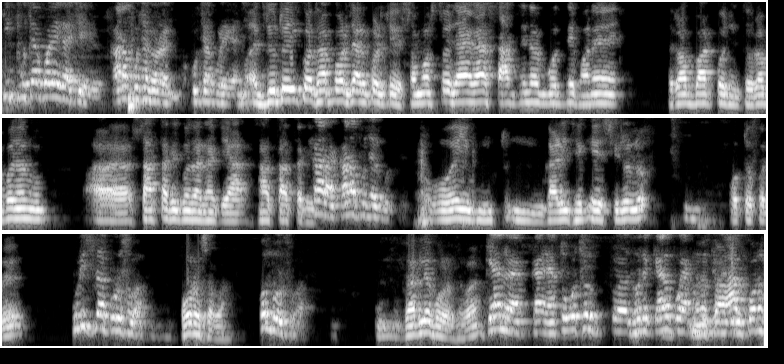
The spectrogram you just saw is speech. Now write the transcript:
কি প্রচার করে গেছে? কারা প্রচার করে প্রচার করে গেছে? দুটোই কথা প্রচার করছে। সমস্ত জায়গা সাত দিনের মধ্যে মানে রোববার পর্যন্ত। রোববার সাত তারিখ বোধ নাকি? হ্যাঁ সাত তারিখ। কারা কারা প্রচার করছে? ওই গাড়ি থেকে এসেছিল লোক অটো করে। পুলিশ না পৌরসভা? পৌরসভা। কোন পৌরসভা? গার্লে পৌরসভা। কেন? এত বছর ধরে কেন মানে আর কোনো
